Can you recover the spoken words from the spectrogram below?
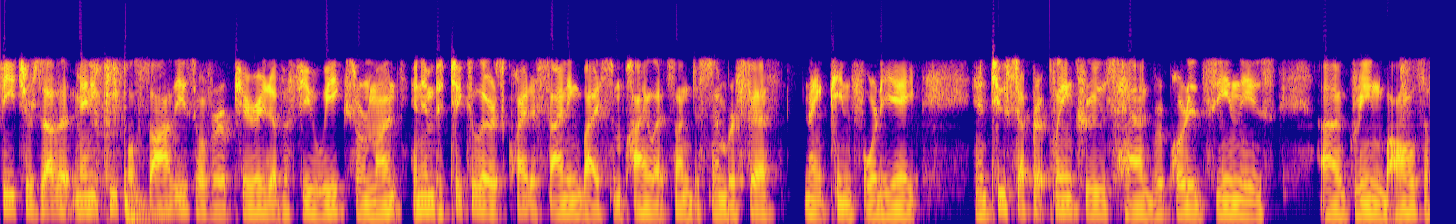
features of it. Many people saw these over a period of a few weeks or months. And in particular, it's quite a sighting by some pilots on December 5th, 1948. And two separate plane crews had reported seeing these uh, green balls of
